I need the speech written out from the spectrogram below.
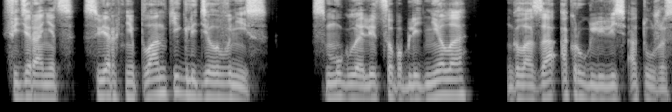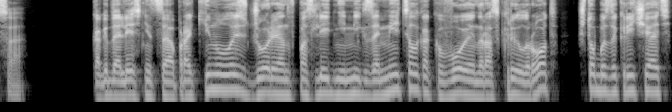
Федеранец с верхней планки глядел вниз. Смуглое лицо побледнело, глаза округлились от ужаса. Когда лестница опрокинулась, Джориан в последний миг заметил, как воин раскрыл рот, чтобы закричать,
